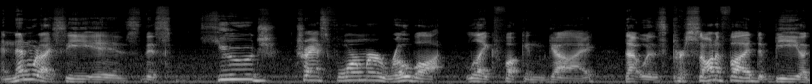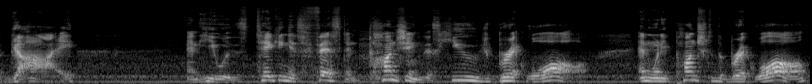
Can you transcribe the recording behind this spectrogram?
And then what I see is this huge transformer robot like fucking guy that was personified to be a guy and he was taking his fist and punching this huge brick wall. And when he punched the brick wall,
